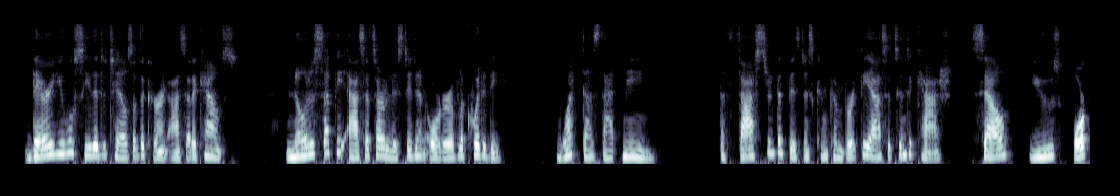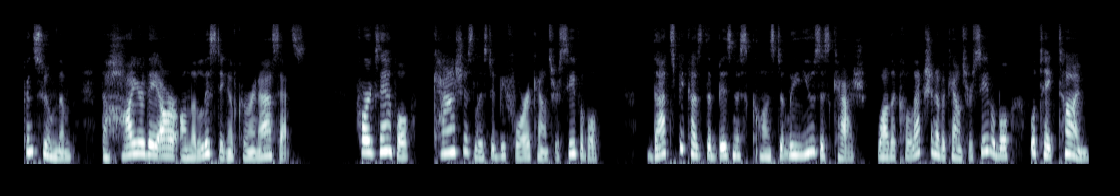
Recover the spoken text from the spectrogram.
There you will see the details of the current asset accounts. Notice that the assets are listed in order of liquidity. What does that mean? The faster the business can convert the assets into cash, sell, use, or consume them, the higher they are on the listing of current assets. For example, cash is listed before accounts receivable. That's because the business constantly uses cash, while the collection of accounts receivable will take time,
